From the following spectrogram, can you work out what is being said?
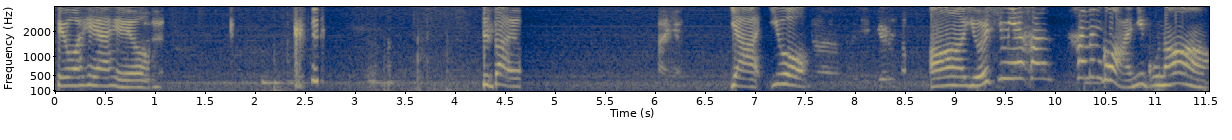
배워해야 해요. 진짜요. 야, 이거 아 열심히 하, 하는 거 아니구나.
